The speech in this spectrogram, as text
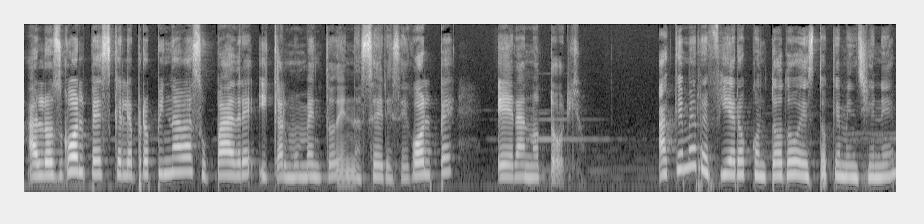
a los golpes que le propinaba su padre y que al momento de nacer ese golpe era notorio. ¿A qué me refiero con todo esto que mencioné?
